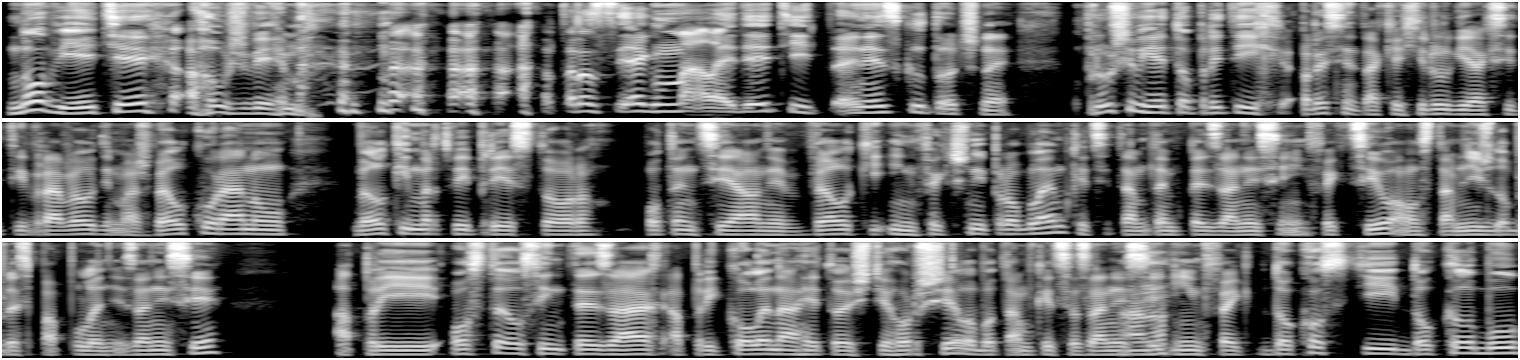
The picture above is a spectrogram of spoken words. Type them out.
no viete a už viem. Proste jak malé deti, to je neskutočné. Prúšivých je to pri tých, presne také chirurgie, ak si ty vravel, kde máš veľkú ranu, veľký mŕtvý priestor, potenciálne veľký infekčný problém, keď si tam ten pes zanesie infekciu a on tam nič dobre z papule nezanesie. A pri osteosyntézách a pri kolenách je to ešte horšie, lebo tam keď sa zanesie ano. infekt do kosti, do klbu,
